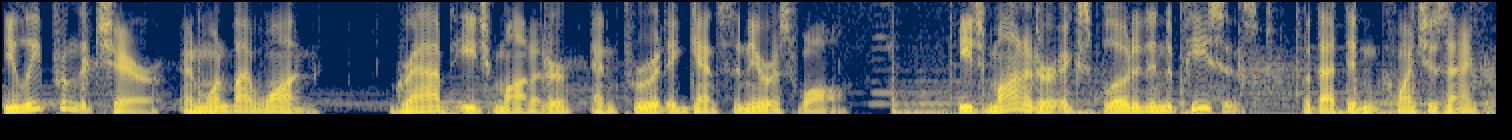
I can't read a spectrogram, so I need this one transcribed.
he leaped from the chair and one by one, grabbed each monitor and threw it against the nearest wall. Each monitor exploded into pieces, but that didn't quench his anger.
